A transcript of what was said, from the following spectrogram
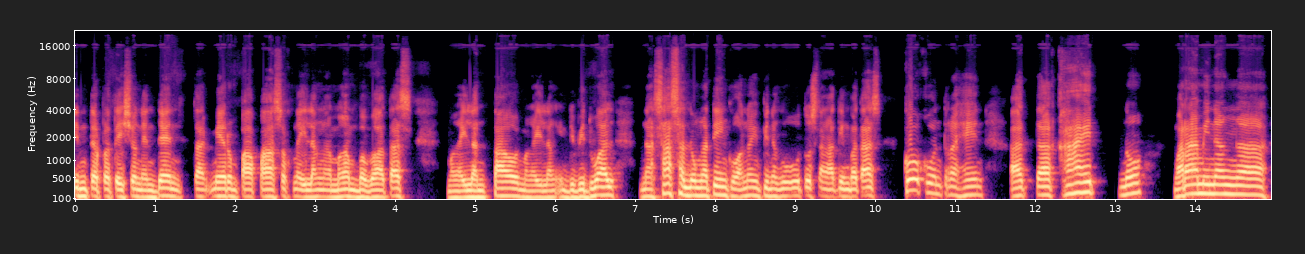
interpretation and then meron papasok na ilang uh, mga babatas, mga ilang tao, mga ilang individual na sasalungatin kung ano yung pinag-uutos ng ating batas, kukontrahin at uh, kahit no, marami ng uh,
